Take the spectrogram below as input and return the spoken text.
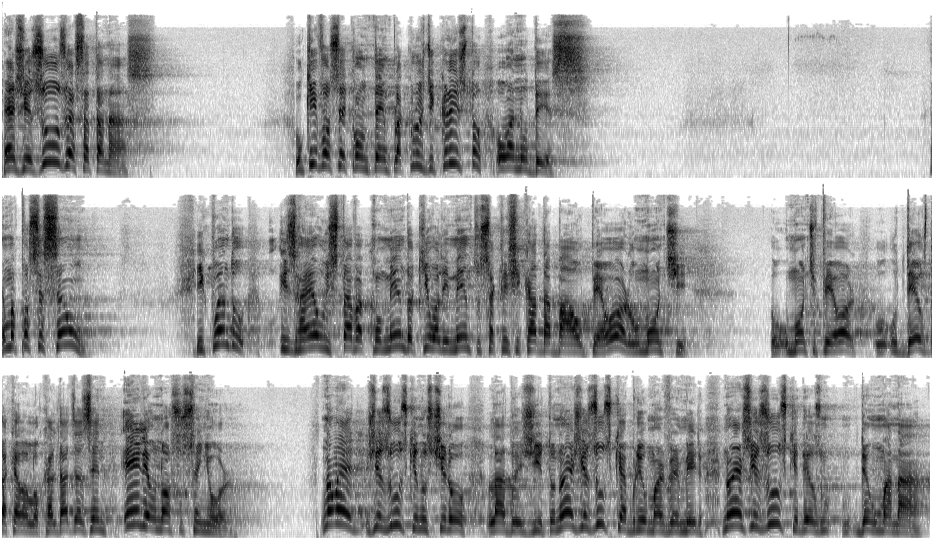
É Jesus ou é Satanás? O que você contempla, a cruz de Cristo ou a nudez? É uma possessão. E quando Israel estava comendo aqui o alimento sacrificado a Baal Peor, o monte, o monte Peor, o, o Deus daquela localidade, dizendo: Ele é o nosso Senhor. Não é Jesus que nos tirou lá do Egito, não é Jesus que abriu o Mar Vermelho, não é Jesus que Deus deu um maná.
